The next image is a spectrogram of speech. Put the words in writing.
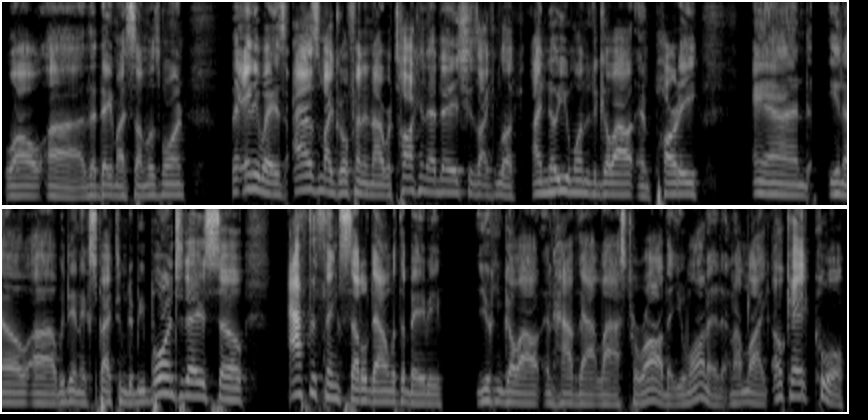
while uh, the day my son was born. But anyways, as my girlfriend and I were talking that day, she's like, look, I know you wanted to go out and party and, you know, uh, we didn't expect him to be born today. So after things settle down with the baby, you can go out and have that last hurrah that you wanted. And I'm like, okay, cool.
